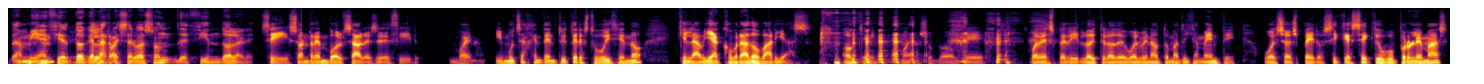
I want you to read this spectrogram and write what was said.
También es cierto que las reservas son de 100 dólares. Sí, son reembolsables, es decir, bueno, y mucha gente en Twitter estuvo diciendo que le había cobrado varias. Ok, bueno, supongo que puedes pedirlo y te lo devuelven automáticamente, o eso espero. Sí que sé que hubo problemas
